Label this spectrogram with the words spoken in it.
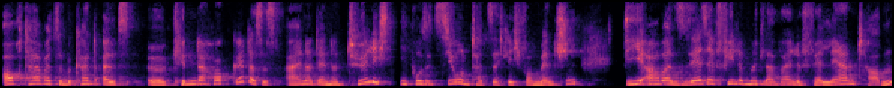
auch teilweise bekannt als äh, Kinderhocke. Das ist einer der natürlichsten Positionen tatsächlich von Menschen, die aber sehr, sehr viele mittlerweile verlernt haben.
